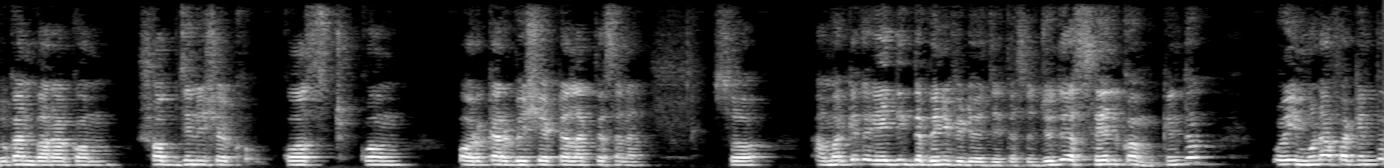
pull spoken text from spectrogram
দোকান ভাড়া কম, সব জিনিসের কস্ট কম অর্কার বেশি একটা লাগতেছে না। সো আমার কিন্তু এই দিকটা বেনিফিট হয়ে যেতেছে যদিও সেল কম, কিন্তু ওই মুনাফা কিন্তু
